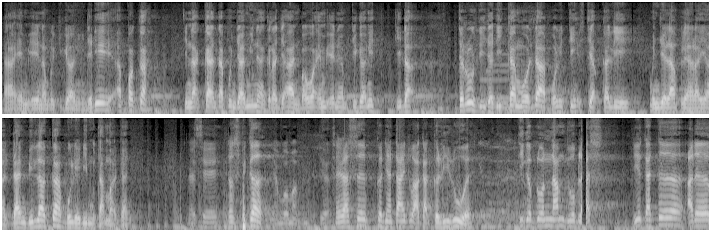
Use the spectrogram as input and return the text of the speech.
uh, MA63 ni. Jadi apakah tindakan ataupun jaminan kerajaan bahawa MA63 ni tidak terus dijadikan modal politik setiap kali menjelang pilihan raya dan bilakah boleh dimutamatkan? Terima kasih. Tuan Speaker, Yang berhormat ya. saya rasa kenyataan itu agak keliru eh. 36-12, dia kata ada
